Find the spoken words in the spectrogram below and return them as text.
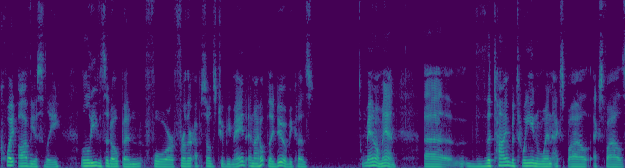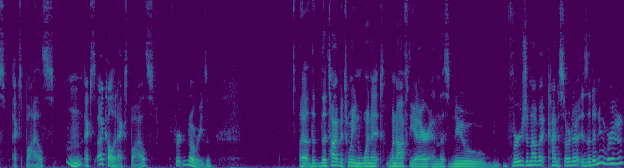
quite obviously leaves it open for further episodes to be made, and I hope they do because, man, oh man, uh, the time between when X Files, X Files, X Files, mm, X, I call it X Files for no reason. Uh, the the time between when it went off the air and this new version of it, kind of sort of, is it a new version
